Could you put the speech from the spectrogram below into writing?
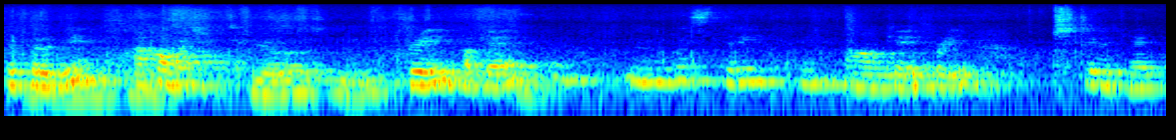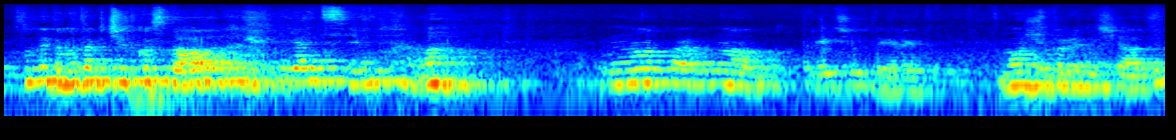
Півтори дві? А how much? Three, окей. Десь три. А, окей, three. Чотири-п'ять. Слухайте, ми так чітко стали. П'ять-сім. Ну, напевно, 3-4. Можеш переміщатись.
